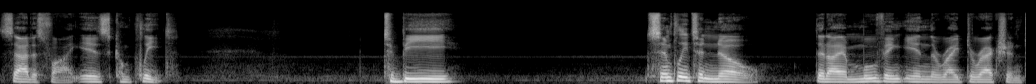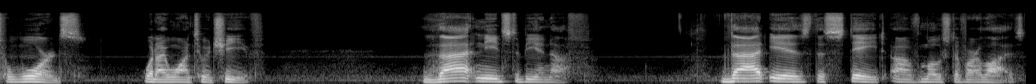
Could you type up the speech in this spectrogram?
satisfying, is complete. To be simply to know that I am moving in the right direction towards what I want to achieve. That needs to be enough. That is the state of most of our lives.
